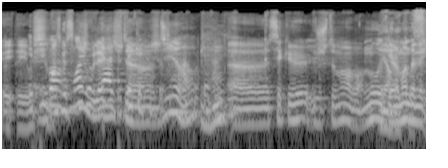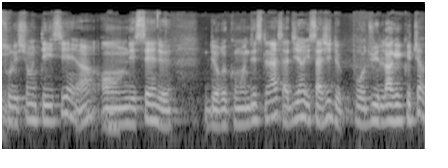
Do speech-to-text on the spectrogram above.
et, aussi, je pense que ce que je voulais juste euh, dire, hein, euh, c'est que justement, nous également dans les solutions TIC, hein, on essaie de de recommander cela, c'est-à-dire il s'agit de produire, l'agriculture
